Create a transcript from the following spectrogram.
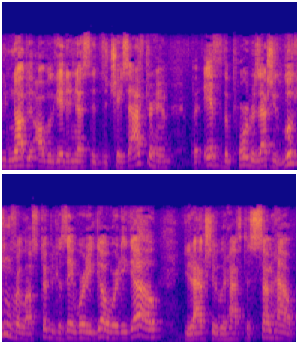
you'd not be obligated necessarily to chase after him. But if the porter is actually looking for Luster because, hey, where'd he go? Where'd he go? You'd actually would have to somehow,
